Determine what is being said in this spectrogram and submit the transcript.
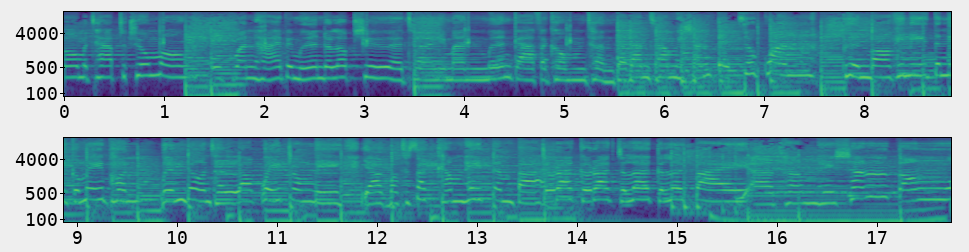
รมาแทบทุกชั่วโมง อีกวันหายไปเหมือนโดนลบเชื่อ เธอนี่มันเหมือนกาแฟคมเถินแต่ดันทำให้ฉันติดทุกวัน เพื่อนบอกให้นี่แต่นี่ก็ไม่พ้น เหมือนโดนเธอล็อกไว้ตรงนี้ อยากบอกเธอสักคำให้เต็มปากจะรักก็รักจะเลิกก็เลิกไปอย่าทำให้ฉันต้องว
